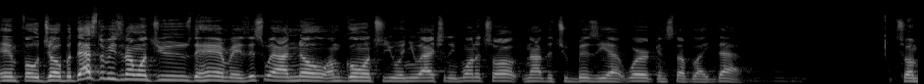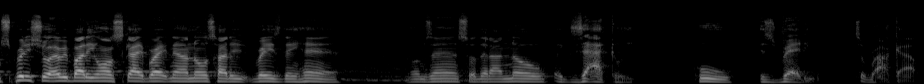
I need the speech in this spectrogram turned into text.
info, Joe. But that's the reason I want you to use the hand raise. This way I know I'm going to you and you actually want to talk, not that you're busy at work and stuff like that. So I'm pretty sure everybody on Skype right now knows how to raise their hand. You know what I'm saying? So that I know exactly who is ready to rock out.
